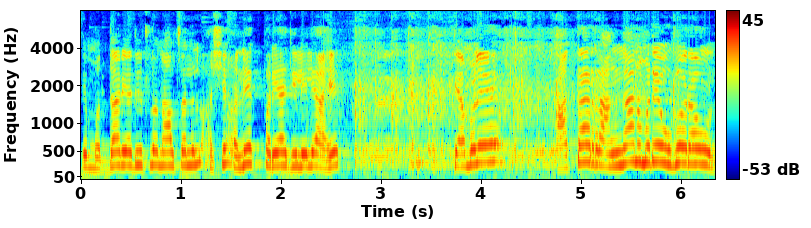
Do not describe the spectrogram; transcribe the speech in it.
ते मतदार यादीतलं नाव चालेल असे अनेक पर्याय दिलेले आहेत. त्यामुळे आता रांगांमध्ये उभं राहून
